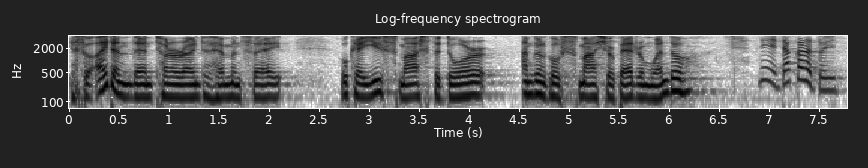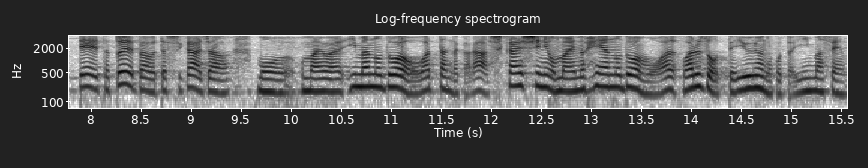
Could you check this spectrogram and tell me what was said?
Yeah, so I didn't then turn around to him and say, Okay, you smashed the door, I'm going to go smash your bedroom window. でだからといって例えば私がじゃあもうお前は今のドアを割ったんだから仕返しにお前の部屋のドアも割割るぞっていうようなことは言いません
